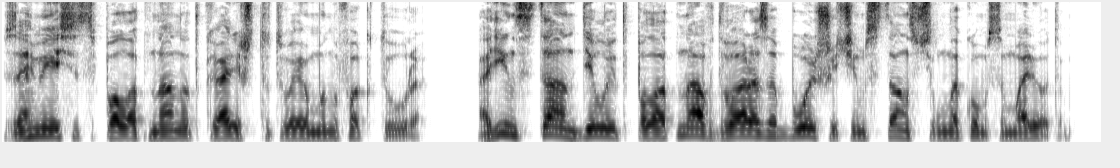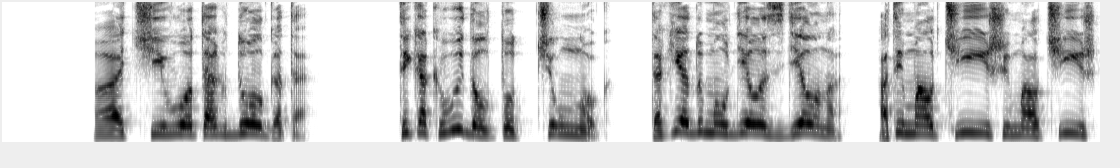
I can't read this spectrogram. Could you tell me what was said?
За месяц полотна наткали, что твоя мануфактура. Один стан делает полотна в два раза больше, чем стан с челноком-самолетом. «А чего так долго-то? Ты как выдал тот челнок, так я думал, дело сделано, а ты молчишь и молчишь,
